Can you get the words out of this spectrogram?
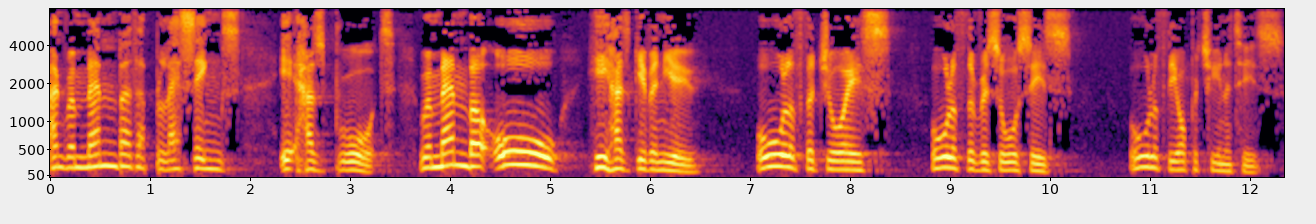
And remember the blessings it has brought. Remember all he has given you, all of the joys, all of the resources, all of the opportunities,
